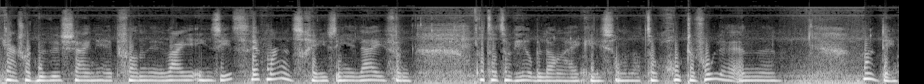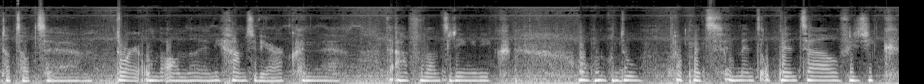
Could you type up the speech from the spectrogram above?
ja, een soort bewustzijn hebt van waar je in zit, zeg maar. Het geest in je lijf. En dat dat ook heel belangrijk is om dat ook goed te voelen. En nou, ik denk dat dat door onder andere lichaamswerk en de aanverwante dingen die ik ook nog doe. Ook met, ment- op mentaal, fysiek,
